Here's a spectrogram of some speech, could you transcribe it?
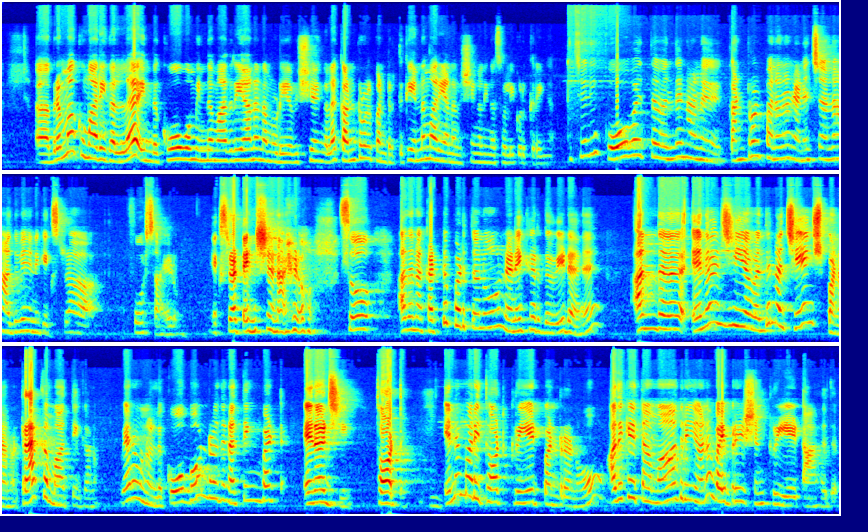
பிரம்மகுமாரிகளில் இந்த கோவம் இந்த மாதிரியான நம்மளுடைய விஷயங்களை கண்ட்ரோல் பண்றதுக்கு என்ன மாதிரியான விஷயங்கள் நீங்க சொல்லி கொடுக்குறீங்க? ஆக்சுவலி கோவத்தை வந்து நான் கண்ட்ரோல் பண்ணணும்னு நினைச்சேன்னா அதுவே எனக்கு எக்ஸ்ட்ரா ஃபோர்ஸ் ஆயிடும். எக்ஸ்ட்ரா டென்ஷன் ஆகிடும் ஸோ அதை நான் கட்டுப்படுத்தணும்னு நினைக்கிறத விட அந்த எனர்ஜியை வந்து நான் சேஞ்ச் பண்ணணும் ட்ராக்கை மாற்றிக்கணும் வேற ஒன்றும் இல்லை. கோபம்ன்றது நத்திங் பட் எனர்ஜி தாட் என்ன மாதிரி தாட் கிரியேட் பண்ணுறனோ அதுக்கேற்ற மாதிரியான வைப்ரேஷன் கிரியேட் ஆகுது.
